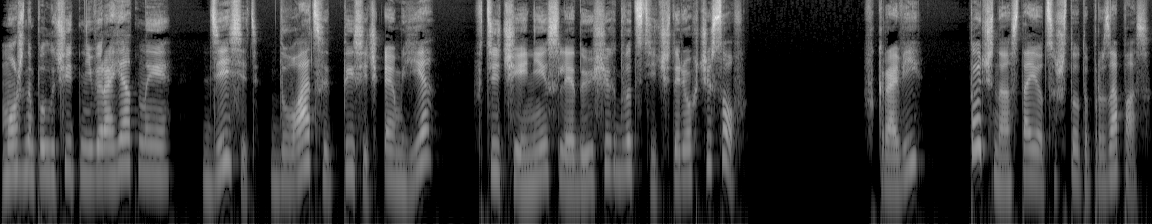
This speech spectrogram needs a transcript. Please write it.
можно получить невероятные 10-20 тысяч МЕ в течение следующих 24 часов. В крови точно остается что-то про запас.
